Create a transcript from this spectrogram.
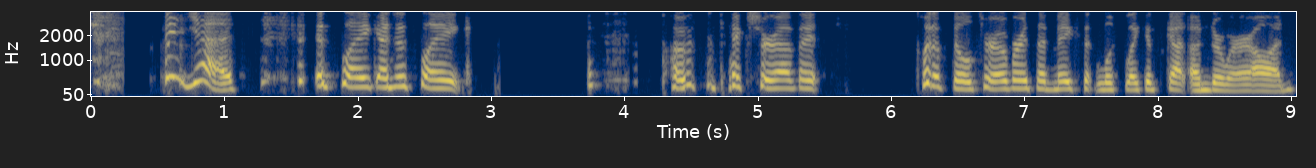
yes, it's like I just like post a picture of it, put a filter over it that makes it look like it's got underwear on,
